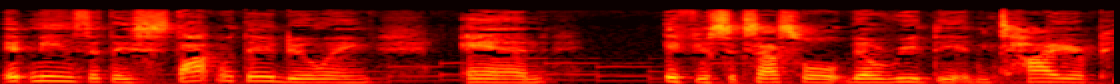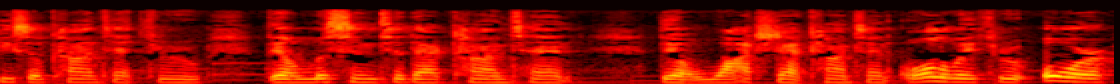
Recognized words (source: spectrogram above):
It means that they stop what they're doing and if you're successful, they'll read the entire piece of content through, they'll listen to that content, they'll watch that content all the way through, or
